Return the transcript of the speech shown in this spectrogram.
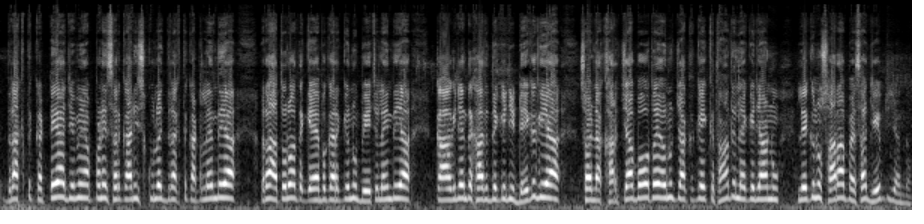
ਦਰਖਤ ਕੱਟਿਆ ਜਿਵੇਂ ਆਪਣੇ ਸਰਕਾਰੀ ਸਕੂਲਾਂ 'ਚ ਦਰਖਤ ਕੱਟ ਲੈਂਦੇ ਆ ਰਾਤੋਂ ਰਾਤ ਗਾਇਬ ਕਰਕੇ ਉਹਨੂੰ ਵੇਚ ਲੈਂਦੇ ਆ ਕਾਗਜ਼ਾਂ ਦਿਖਾ ਦਿੰਦੇ ਕਿ ਜੀ ਡਿੱਗ ਗਿਆ ਸਾਡਾ ਖਰਚਾ ਬਹੁਤ ਹੈ ਉਹਨੂੰ ਚੱਕ ਕੇ ਇੱਕ ਥਾਂ ਤੇ ਲੈ ਕੇ ਜਾਣ ਨੂੰ ਲੇਕਿਨ ਉਹ ਸਾਰਾ ਪੈਸਾ ਜੇਬ 'ਚ ਜਾਂਦਾ।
